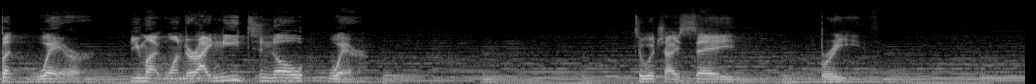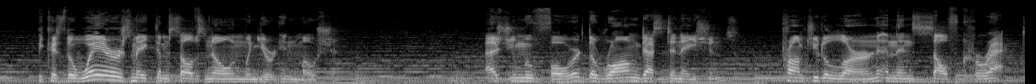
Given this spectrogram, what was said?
But where? You might wonder, I need to know where. To which I say, breathe. Because the wheres make themselves known when you're in motion. As you move forward, the wrong destinations prompt you to learn and then self correct.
